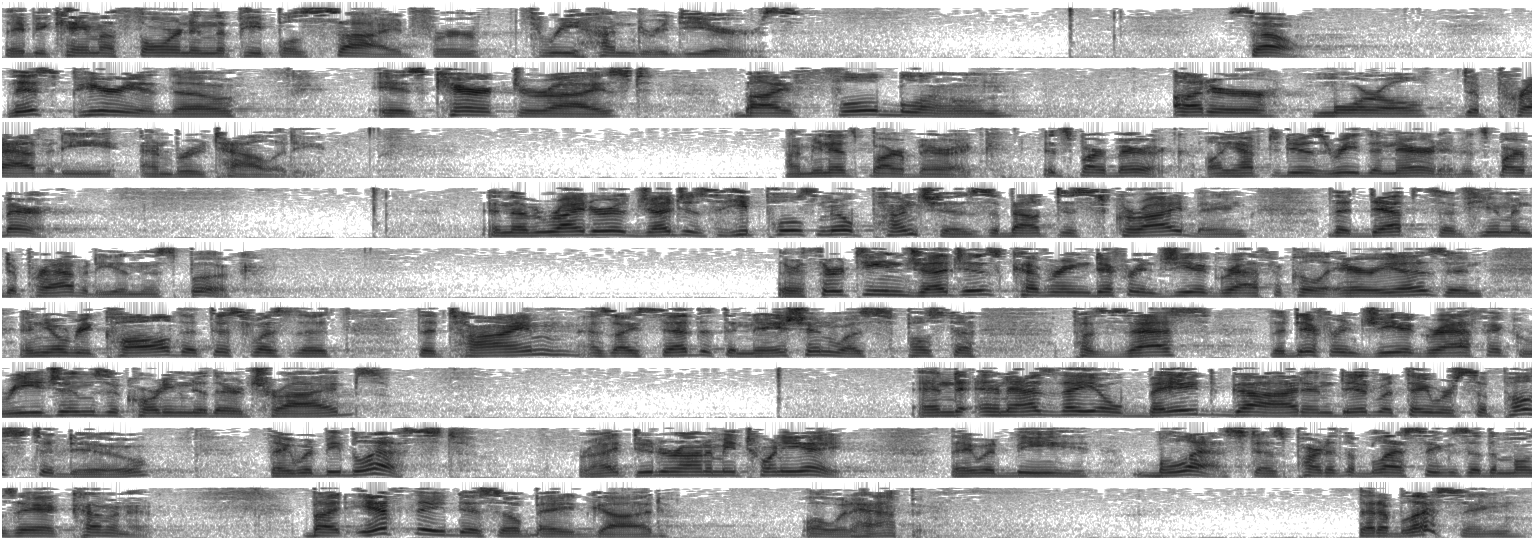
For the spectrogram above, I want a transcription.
they became a thorn in the people's side for 300 years. So, this period, though, is characterized by full blown, utter moral depravity and brutality. I mean, it's barbaric. It's barbaric. All you have to do is read the narrative. It's barbaric. And the writer of Judges, he pulls no punches about describing the depths of human depravity in this book. There are 13 judges covering different geographical areas, and, and you'll recall that this was the, the time, as I said, that the nation was supposed to possess the different geographic regions according to their tribes. And, and as they obeyed God and did what they were supposed to do, they would be blessed. right? Deuteronomy 28. They would be blessed as part of the blessings of the Mosaic covenant. But if they disobeyed God, what would happen? That a blessing,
